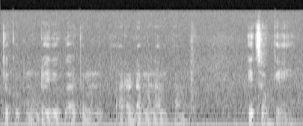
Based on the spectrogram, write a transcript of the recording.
cukup mudah juga temen rada menantang. It's okay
